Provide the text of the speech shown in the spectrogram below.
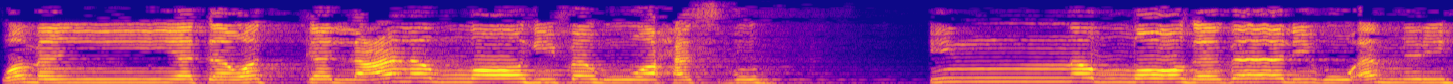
ومن يتوكل على الله فهو حسبه إن الله بالغ أمره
